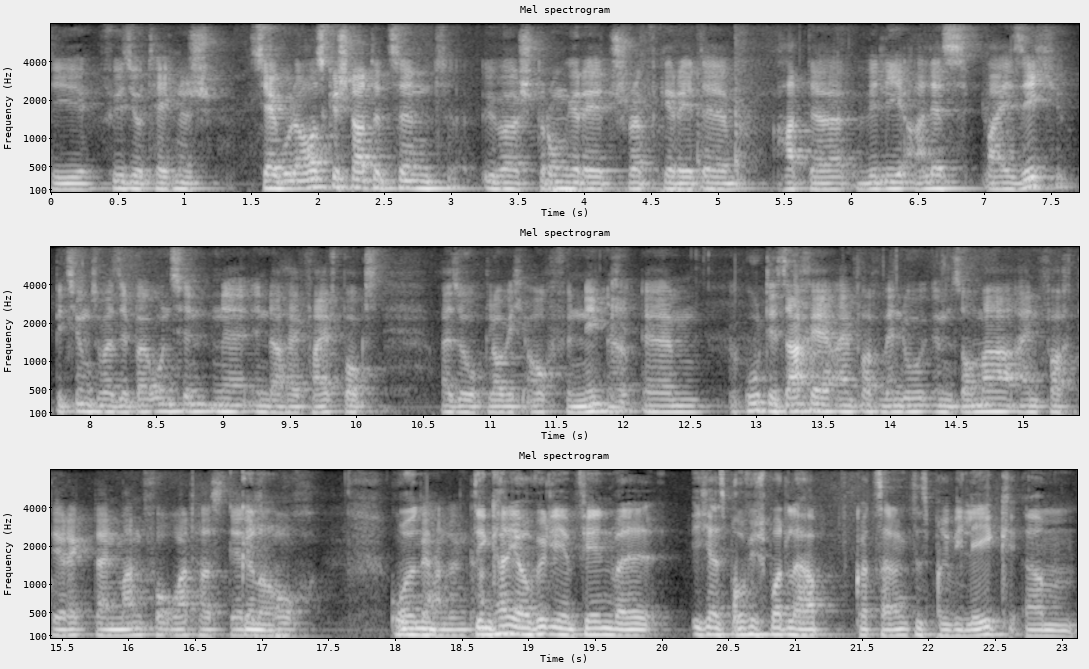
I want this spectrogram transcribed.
die physiotechnisch sehr gut ausgestattet sind. Über Stromgerät, Schröpfgeräte hat der Willi alles bei sich, beziehungsweise bei uns hinten in der High-Five-Box. Also glaube ich auch für Nick ähm, gute Sache, einfach wenn du im Sommer einfach direkt deinen Mann vor Ort hast, der dich Genau. auch gut behandeln Und kann. den kann ich auch wirklich empfehlen, weil ich als Profisportler habe Gott sei Dank das Privileg, ähm,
